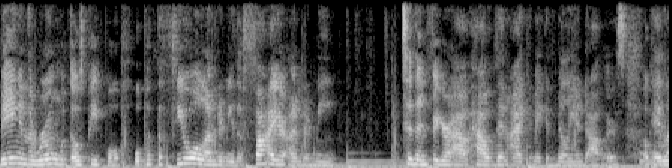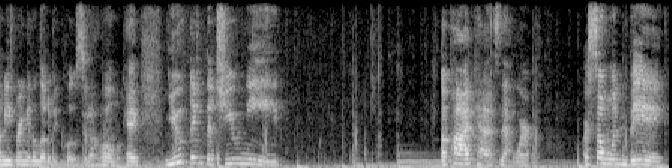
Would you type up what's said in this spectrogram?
Being in the room with those people will put the fuel under me, the fire under me to then figure out how then I can make a million dollars. Okay, let me bring it a little bit closer to home. Okay, you think that you need a podcast network or someone big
